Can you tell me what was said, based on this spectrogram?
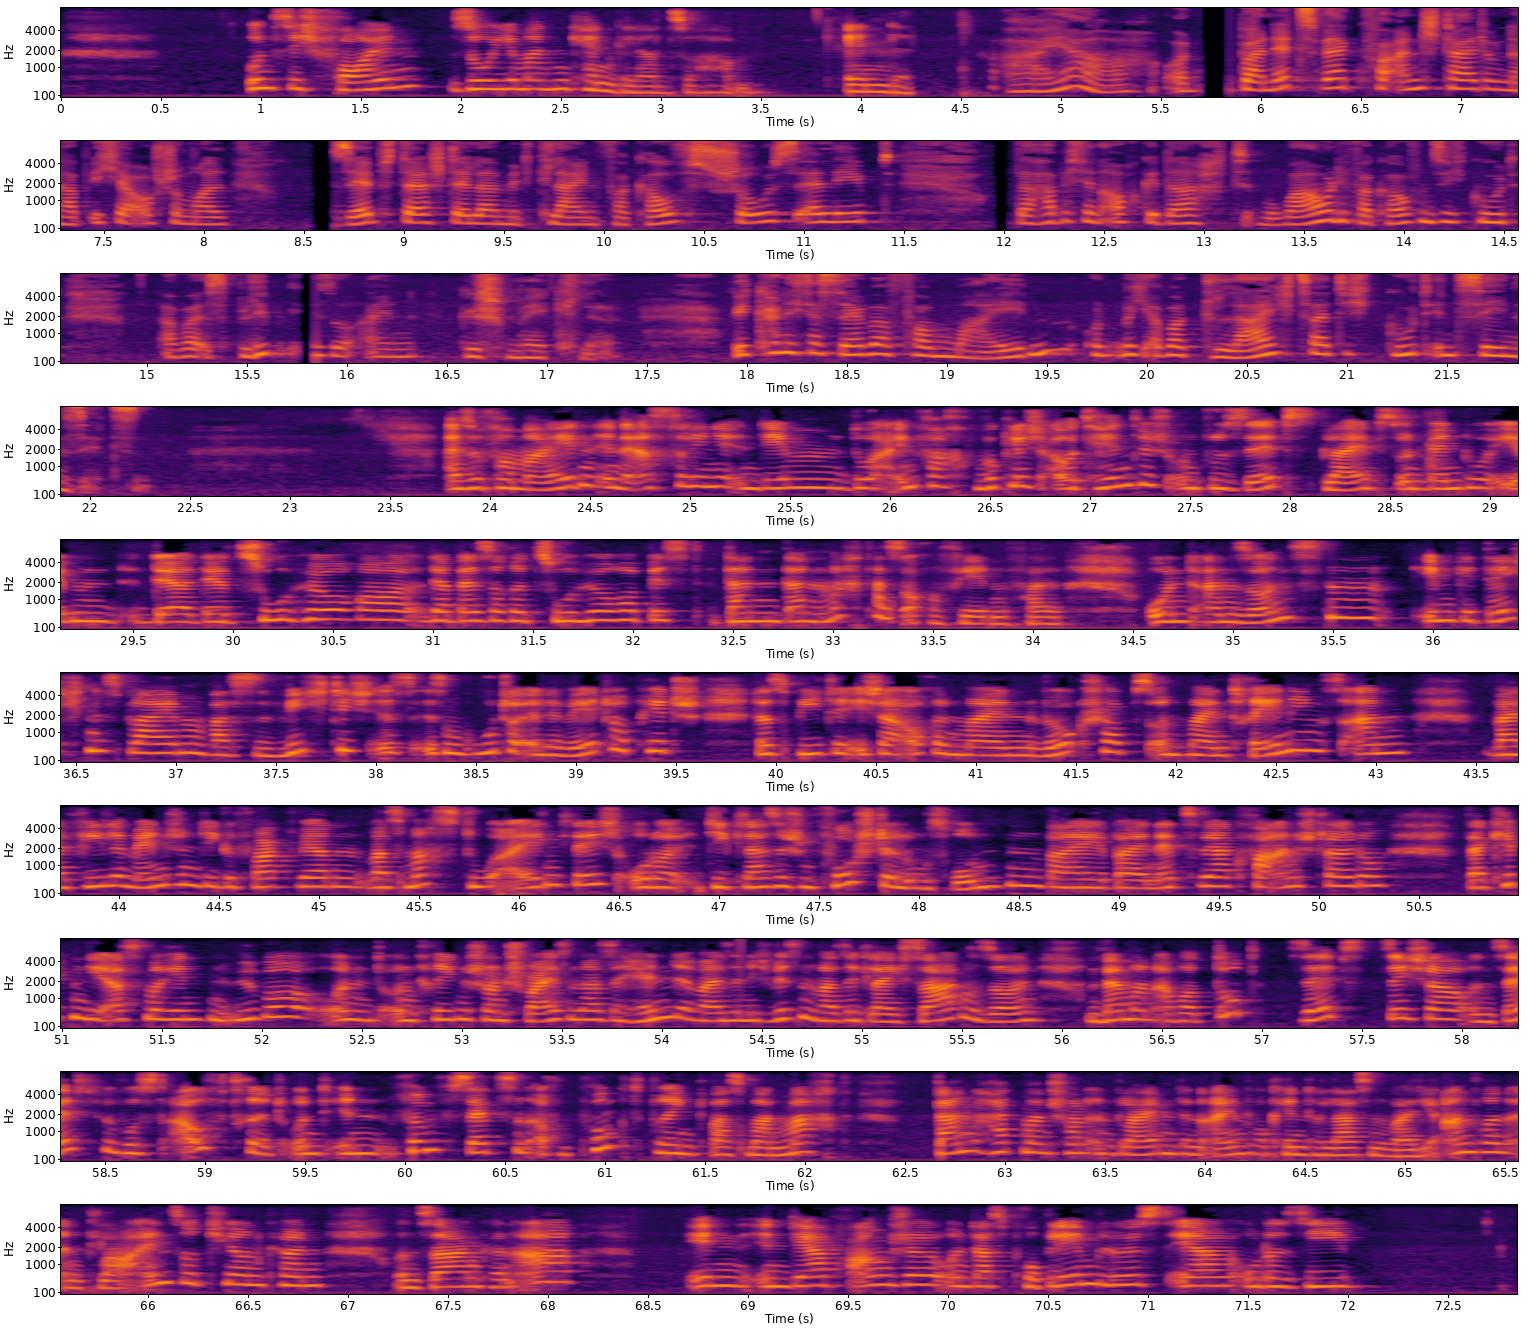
und sich freuen, so jemanden kennengelernt zu haben. Ende. Ah ja, und bei Netzwerkveranstaltungen, da habe ich ja auch schon mal Selbstdarsteller mit kleinen Verkaufsshows erlebt. Da habe ich dann auch gedacht, wow, die verkaufen sich gut, aber es blieb so ein Geschmäckle. Wie kann ich das selber vermeiden und mich aber gleichzeitig gut in Szene setzen? Also vermeiden in erster Linie, indem du einfach wirklich authentisch und du selbst bleibst. Und wenn du eben der, der Zuhörer, der bessere Zuhörer bist, dann, dann mach das auch auf jeden Fall. Und ansonsten im Gedächtnis bleiben, was wichtig ist, ist ein guter Elevator-Pitch. Das biete ich ja auch in meinen Workshops und meinen Trainings an, weil viele Menschen, die gefragt werden, was machst du eigentlich? Oder die klassischen Vorstellungsrunden bei, bei Netzwerkveranstaltungen, da kippen die erstmal hinten über und, und kriegen schon Schweißen nasse Hände, weil sie nicht wissen, was sie gleich sagen sollen. Und wenn man aber dort selbstsicher und selbstbewusst auftritt und in fünf Sätzen auf den Punkt bringt, was man macht, dann hat man schon einen bleibenden Eindruck hinterlassen, weil die anderen einen klar einsortieren können und sagen können, ah, in, in der Branche und das Problem löst er oder sie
